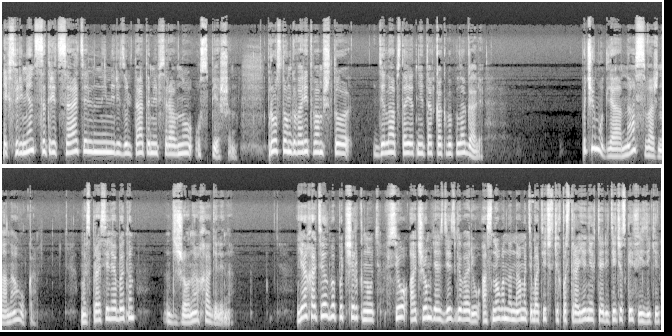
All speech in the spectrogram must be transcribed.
Эксперимент с отрицательными результатами все равно успешен. Просто он говорит вам, что дела обстоят не так, как вы полагали. Почему для нас важна наука? Мы спросили об этом Джона Хагелина. Я хотел бы подчеркнуть, все, о чем я здесь говорю, основано на математических построениях теоретической физики.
